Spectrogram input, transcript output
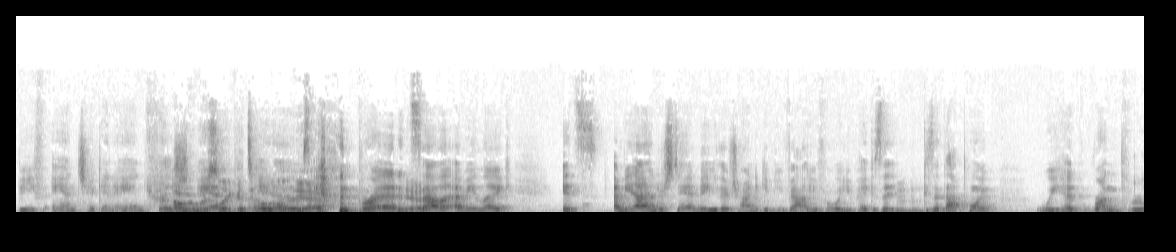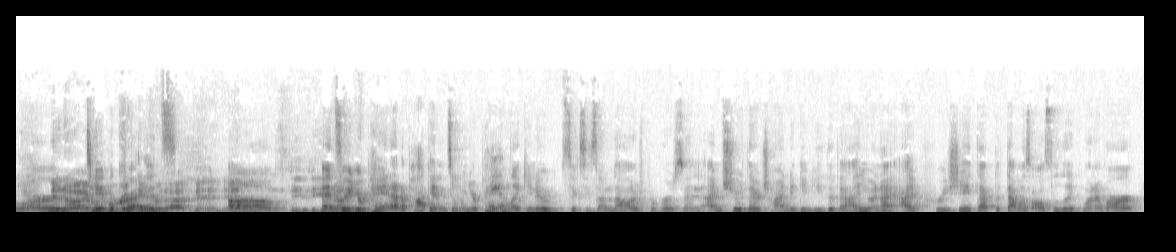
beef and chicken and fish Oh, it was and like a total- potatoes yeah. and bread and Yeah. salad. I mean, like, it's. I mean, I understand maybe they're trying to give you value for what you pay because because at that point we had run through our. No, no, table credits. and, and, um, the, the and so you're paying out of pocket, and so when you're paying like you know sixty some dollars per person, I'm sure they're trying to give you the value, and I, I appreciate that. But that was also like one of our,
